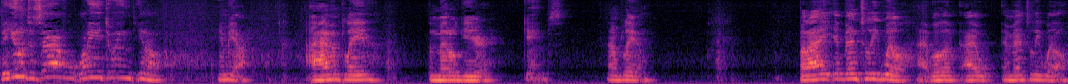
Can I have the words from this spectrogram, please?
"Then you don't deserve. What are you doing?" You know. Hear me out. I haven't played the Metal Gear games. I haven't played them but I eventually will. I will. I eventually will.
